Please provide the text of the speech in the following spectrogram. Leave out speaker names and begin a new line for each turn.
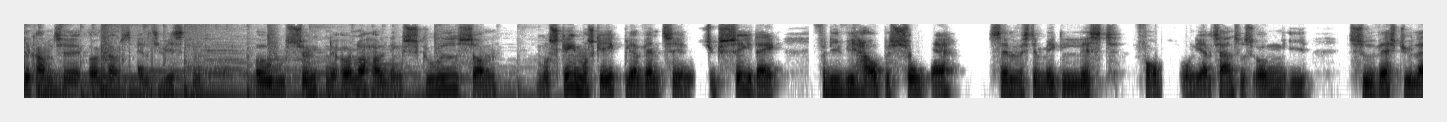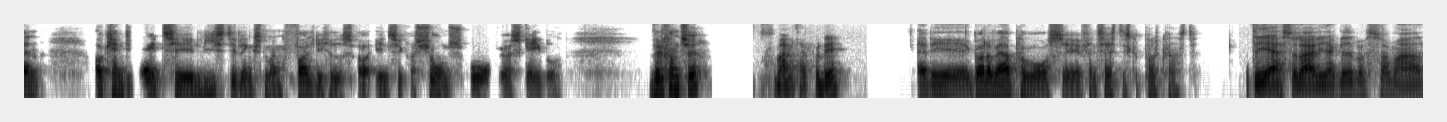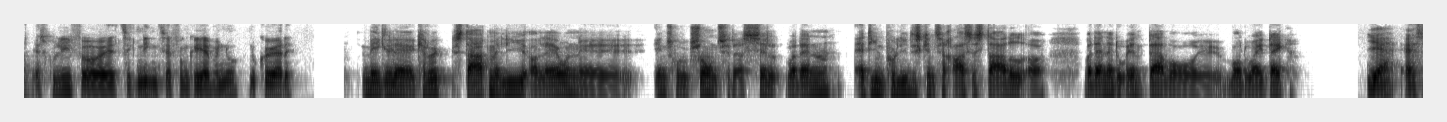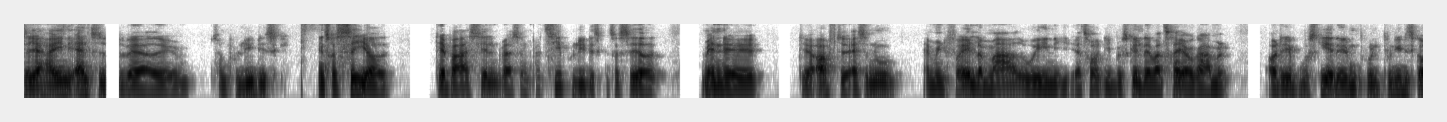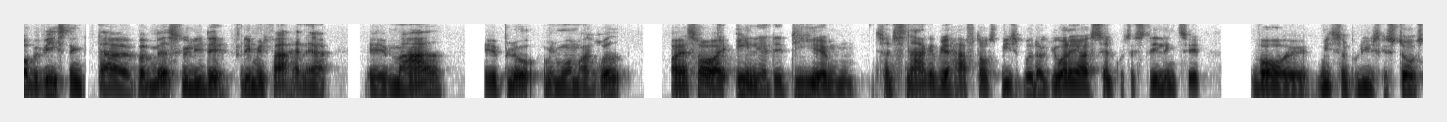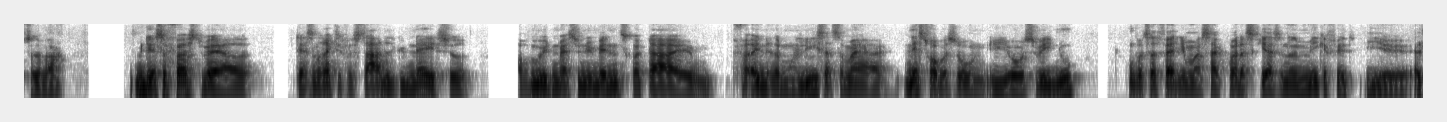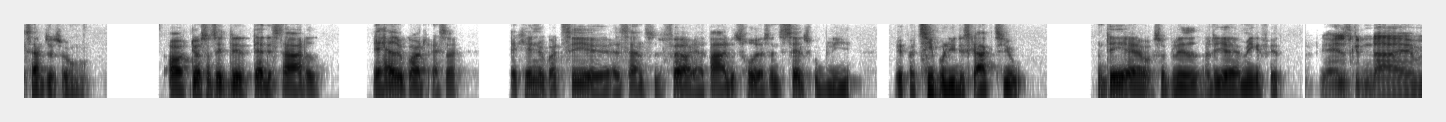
Velkommen til Ungdomsaltivisten og synkende underholdningsskude, som måske, måske ikke bliver vendt til en succes i dag, fordi vi har jo besøg af selveste Mikkel List, forperson i Alternativets Unge i Sydvestjylland, og kandidat til ligestillings-, mangfoldigheds- og integrationsordførerskabet. Velkommen til.
Mange tak for det.
Er det godt at være på vores øh, fantastiske podcast?
Det er så dejligt. Jeg glæder mig så meget. Jeg skulle lige få øh, teknikken til at fungere, men nu, nu kører det.
Mikkel, øh, kan du ikke starte med lige at lave en øh, introduktion til dig selv? Hvordan er din politiske interesse startet, og hvordan er du endt der, hvor, øh, hvor du er i dag?
Ja, altså jeg har egentlig altid været øh, som politisk interesseret. Det har bare sjældent været sådan partipolitisk interesseret. Men øh, det er ofte, altså nu er mine forældre meget uenige. Jeg tror, de blev skilt, da jeg var tre år gammel. Og det, måske er det en politisk overbevisning, der var medskyldig i det, fordi min far han er øh, meget øh, blå, og min mor er meget rød. Og jeg tror egentlig, at det er de øh, sådan snakke, vi har haft over spisebordet, der har gjort, at jeg også selv kunne tage stilling til, hvor øh, mit som politiske ståsted var. Men det har så først været, det har sådan rigtig for startet i gymnasiet, og mødt en masse nye mennesker. Der er øh, for en, der hedder Mona Lisa, som er næstforperson i OSV nu, hun var taget fat i mig og sagt, prøv at der sker altså noget mega fedt i øh, Alternativets Unge. Og det var sådan set det, der det startede. Jeg havde jo godt, altså, jeg kendte jo godt til øh, Alternativet før, jeg havde bare aldrig troet, at jeg sådan selv skulle blive øh, partipolitisk aktiv. Men det er jo så blevet, og det er mega fedt.
Jeg elsker den der, øh,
